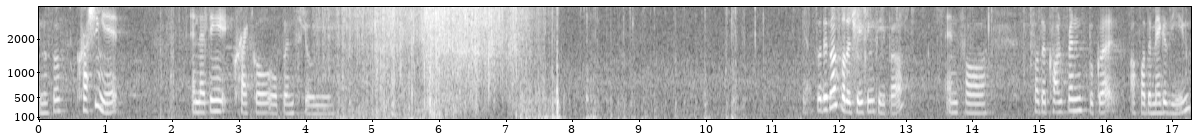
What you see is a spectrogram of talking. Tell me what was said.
and also crushing it and letting it crackle open slowly. Yeah, so this one's for the tracing paper, and for for the conference booklet or for the magazine,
